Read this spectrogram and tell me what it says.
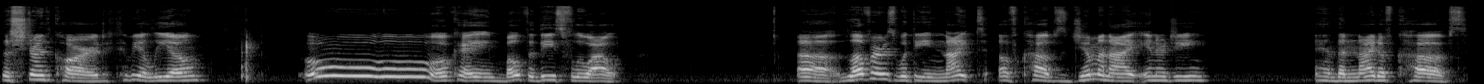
The strength card. Could be a Leo. Oh, okay. Both of these flew out. Uh, lovers with the Knight of Cups, Gemini energy, and the Knight of Cups.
